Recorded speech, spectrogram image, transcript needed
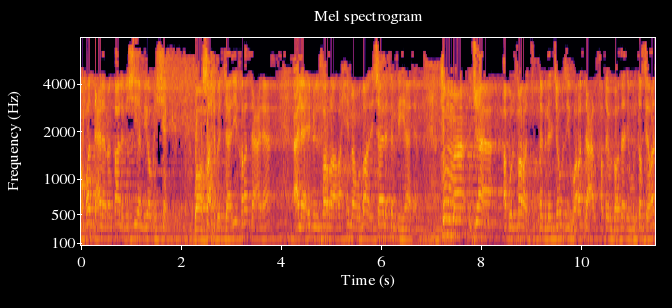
الرد على من قال بصيام يوم الشك. وهو صاحب التاريخ رد على على ابن الفراء رحمه الله رسالة في هذا. ثم جاء أبو الفرج ابن الجوزي ورد على الخطيب البغدادي منتصرا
